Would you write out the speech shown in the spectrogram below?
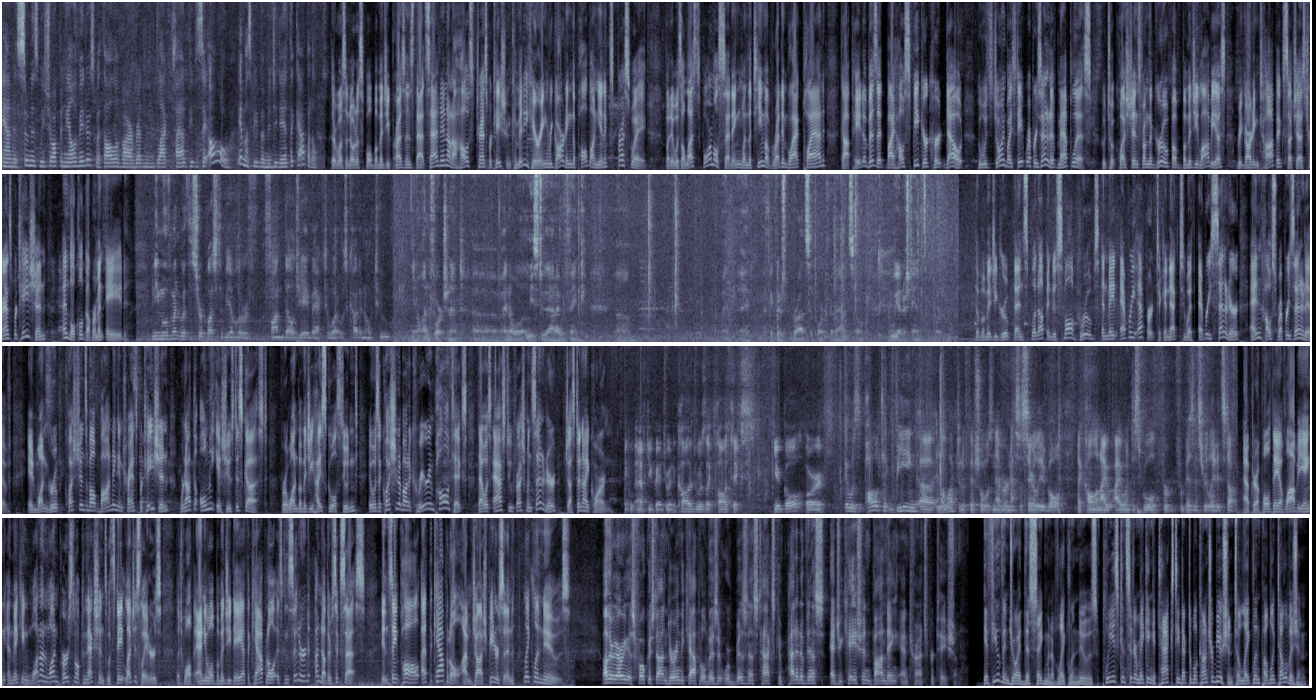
And as soon as we show up in the elevators with all of our red and black plaid, people say, oh, it must be Bemidji Day at the Capitol. There was a noticeable Bemidji presence that sat in on a House Transportation Committee hearing regarding the Paul Bunyan Expressway. But it was a less formal setting when the team of red and black plaid got paid a visit by House Speaker Kurt Daudt, who was joined by State Representative Matt Bliss, who took questions from the group of Bemidji lobbyists regarding topics such as transportation and local government aid. Any movement with the surplus to be able to fund the LGA back to what was cut in 02? You know, unfortunate. Uh, I know we'll at least do that, I would think. Um, I, I, I think there's broad support for that, so we understand it's important. The Bemidji group then split up into small groups and made every effort to connect with every senator and House representative. In one group, questions about bonding and transportation were not the only issues discussed. For one Bemidji High School student, it was a question about a career in politics that was asked to freshman Senator Justin Eichorn. After you graduated college, was like politics your goal or? It was politics. Being uh, an elected official was never necessarily a goal. Like Colin, I, I went to school for, for business related stuff. After a full day of lobbying and making one on one personal connections with state legislators, the 12th annual Bemidji Day at the Capitol is considered another success. In St. Paul at the Capitol, I'm Josh Peterson, Lakeland News. Other areas focused on during the Capitol visit were business tax competitiveness, education, bonding, and transportation. If you've enjoyed this segment of Lakeland News, please consider making a tax-deductible contribution to Lakeland Public Television.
